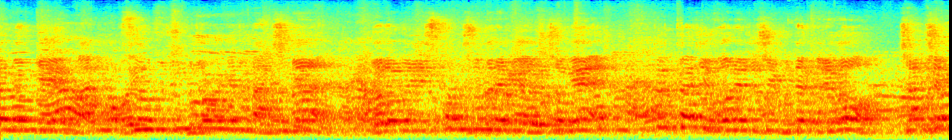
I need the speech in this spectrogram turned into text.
이런 경기에 아, 많이 혹시없고 부족하게도 많지만 네. 여러분이 선수들에게 열정에 끝까지 응원해주시기 부탁드리고 잠시 후에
